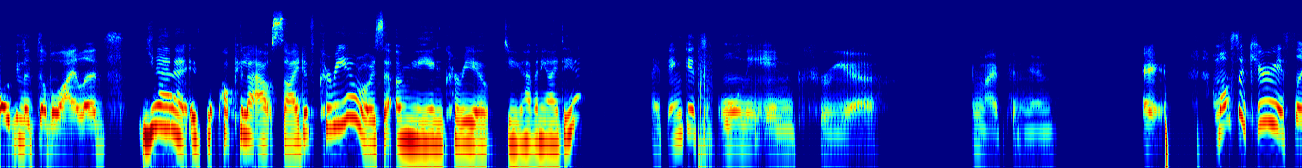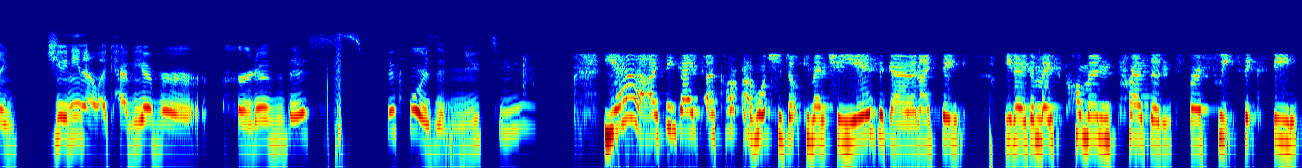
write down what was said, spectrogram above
Oh, in the double eyelids? Yeah. Is it popular outside of Korea or is it only in Korea? Do you have any idea? I think it's only in Korea, in my opinion. I, I'm also curious, like, Giannina, like, have you ever heard of this before? Is it new to you? Yeah, I think I, I, I watched a documentary years ago, and I think you know the most common present for a sweet 16th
